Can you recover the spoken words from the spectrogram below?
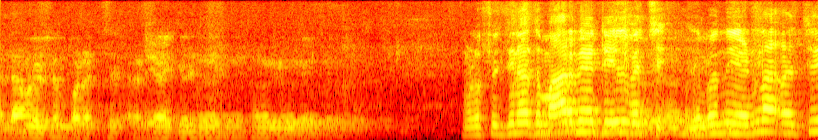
എല്ലാം കൂടി കുഴച്ച് റെഡിയാക്കി. നമ്മൾ ഫ്രിഡ്ജിനകത്ത് മാറിനേറ്റ് ചെയ്ത് വെച്ച് ഇനിയിപ്പോൾ ഒന്ന് എണ്ണ വെച്ച്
